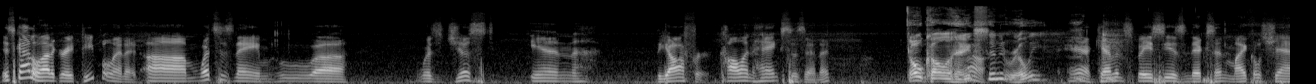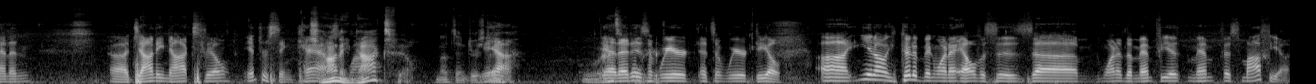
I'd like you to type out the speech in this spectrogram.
It's got a lot of great people in it. Um, what's his name? Who uh, was just in The Offer? Colin Hanks is in it. Oh, Colin Hanks Wow. did it really? Yeah, Kevin Spacey is Nixon. Michael Shannon, uh, Johnny Knoxville. Interesting cast. Johnny Wow. Knoxville. That's interesting. Yeah. Ooh, yeah, that's that is a weird. That's a weird deal. Uh, you know, he could have been one of Elvis's, uh, one of the Memphis Memphis Mafia.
